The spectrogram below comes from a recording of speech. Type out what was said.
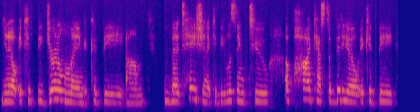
you know, it could be journaling, it could be um, meditation, it could be listening to a podcast, a video, it could be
